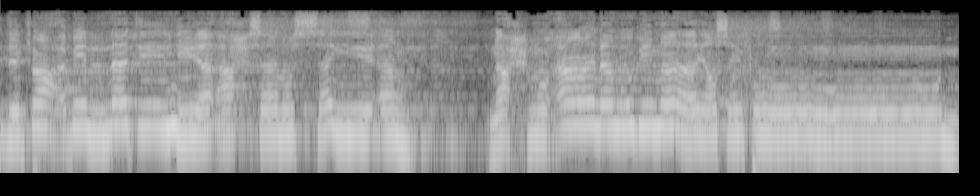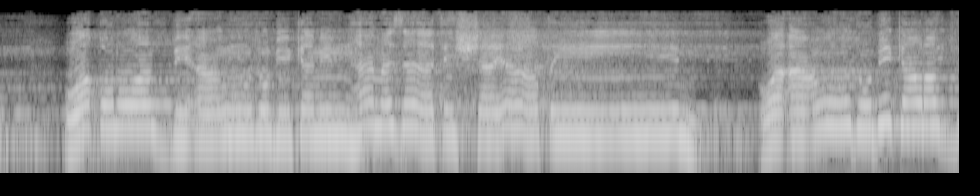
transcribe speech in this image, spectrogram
ادفع بالتي هي أحسن السيئة. نحن أعلم بما يصفون. وقل رب أعوذ بك من همزات الشياطين. وأعوذ بك رب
